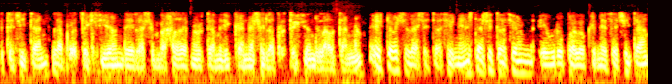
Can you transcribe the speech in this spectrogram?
necesitan la protección de las embajadas norteamericanas y la protección de la OTAN. ¿no? Esto es la situación. En esta situación, Europa lo que necesita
